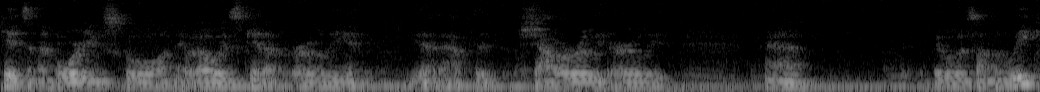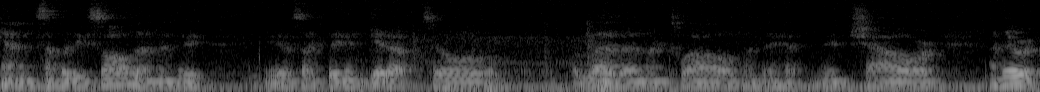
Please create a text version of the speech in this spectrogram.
kids in a boarding school, and they would always get up early and yeah, have to shower really early, and it was on the weekend, and somebody saw them, and they it was like they didn't get up till eleven or twelve, and they had they didn't shower, and they were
